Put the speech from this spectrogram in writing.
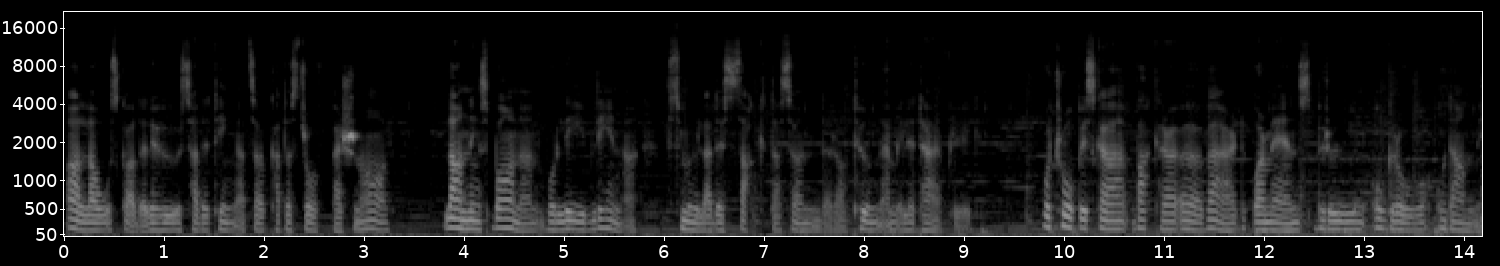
Alla oskadade hus hade tingats av katastrofpersonal. Landningsbanan, vår livlina, smulades sakta sönder av tunga militärflyg. Vår tropiska vackra övärld var med ens brun och grå och dammig.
